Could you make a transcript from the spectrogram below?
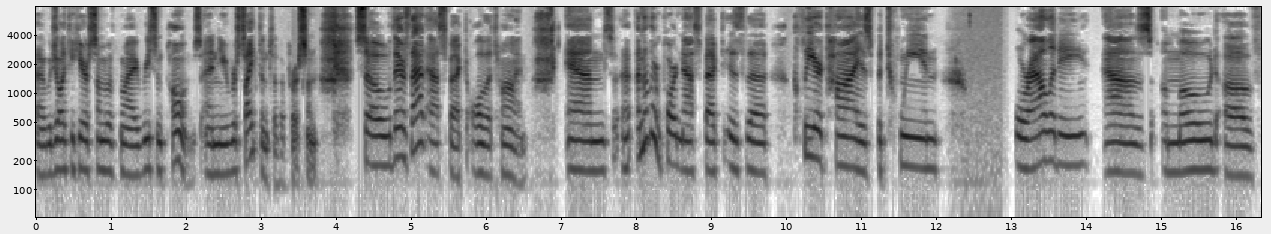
uh, would you like to hear some of my recent poems? And you recite them to the person. So there's that aspect all the time. And uh, another important aspect is the clear ties between orality as a mode of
